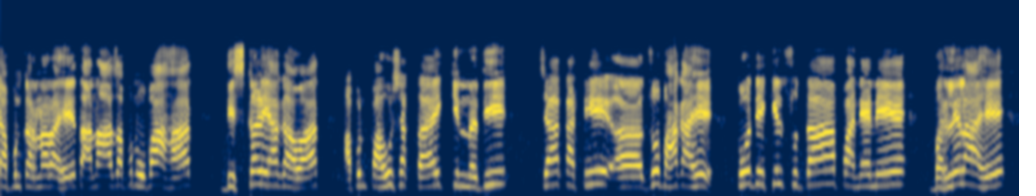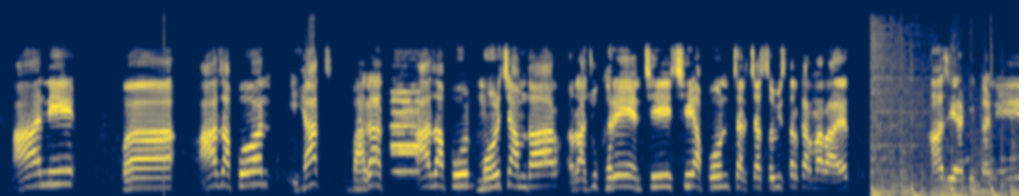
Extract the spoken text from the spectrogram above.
आपण करणार आहेत. आणि आज आपण उभा आहात डिस्कळ या गावात. आपण पाहू शकताय की नदीच्या काठी जो भाग आहे तो देखील सुद्धा पाण्याने भरलेला आहे. आणि आज आपण ह्याच भागात आज आपण मोहोळचे आमदार राजू खरे यांच्याशी आपण चर्चा सविस्तर करणार आहेत. आज या ठिकाणी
